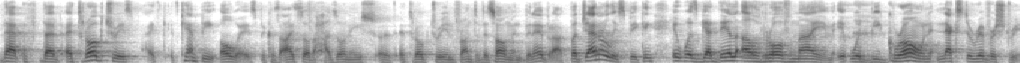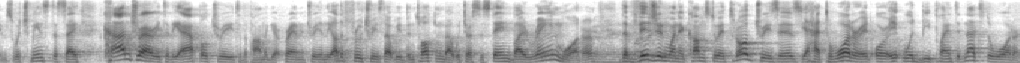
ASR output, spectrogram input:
that, that etrog trees, it, it, can't be always, because I saw the Hazon Ish uh, etrog tree in front of his home in Bnei Brak, but generally speaking, speaking, it was gadil al rov maim. It would be grown next to river streams, which means to say, contrary to the apple tree, to the pomegranate tree, and the other fruit trees that we've been talking about, which are sustained by rainwater, the vision when it comes to etrog trees is you had to water it, or it would be planted next to water.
